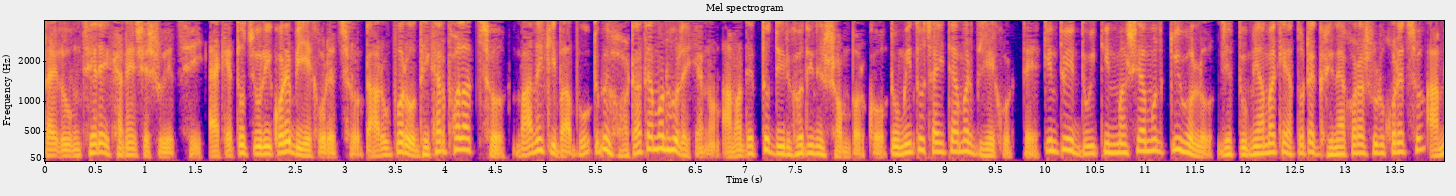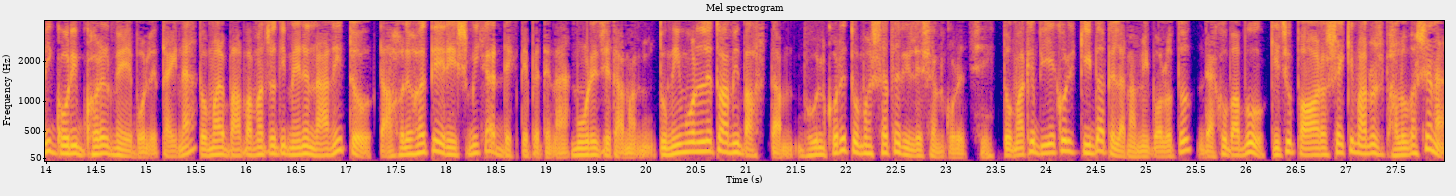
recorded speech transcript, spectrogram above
তাই রুম ছেড়ে এখানে এসে শুয়েছি। একে তো চুরি করে বিয়ে করেছ, তার উপর অধিকার ফলাচ্ছ? মানে কি, বাবু? তুমি হঠাৎ এমন হলে কেন? আমাদের তো দীর্ঘদিনের সম্পর্ক, তুমি তো চাইতে আমার বিয়ে করতে। কিন্তু এই দুই তিন মাসে এমন কি হলো যে তুমি আমাকে এতটা ঘৃণা করা শুরু করেছ? আমি গরিব ঘরের মেয়ে বলে, তাই না? তোমার বাবা মা যদি মেনে না নিত, তাহলে হয়তো এই রেশমিকে আর দেখতে পেতে না। মরে যেতাম আমি। তুমি মরলে তো আমি বাঁচতাম। ভুল করে তোমার সাথে রিলেশন করেছি। তোমাকে বিয়ে করে কি বা পেলাম আমি বলতো দেখো বাবু, কিছু পাওয়ার আশায় কি মানুষ ভালোবাসে না?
